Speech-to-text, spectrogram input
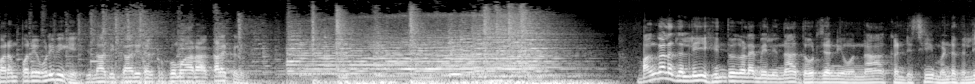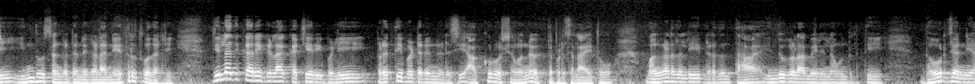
ಪರಂಪರೆ ಉಳಿವಿಗೆ ಜಿಲ್ಲಾಧಿಕಾರಿ ಡಾಕ್ಟರ್ ಕುಮಾರ ಕಳಕಳಿ. ಬಂಗಾಳದಲ್ಲಿ ಹಿಂದೂಗಳ ಮೇಲಿನ ದೌರ್ಜನ್ಯವನ್ನು ಖಂಡಿಸಿ ಮಂಡ್ಯದಲ್ಲಿ ಹಿಂದೂ ಸಂಘಟನೆಗಳ ನೇತೃತ್ವದಲ್ಲಿ ಜಿಲ್ಲಾಧಿಕಾರಿಗಳ ಕಚೇರಿ ಬಳಿ ಪ್ರತಿಭಟನೆ ನಡೆಸಿ ಆಕ್ರೋಶವನ್ನು ವ್ಯಕ್ತಪಡಿಸಲಾಯಿತು. ಬಂಗಾಳದಲ್ಲಿ ನಡೆದಂತಹ ಹಿಂದೂಗಳ ಮೇಲಿನ ಒಂದು ರೀತಿ ದೌರ್ಜನ್ಯ,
